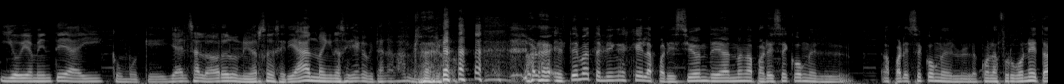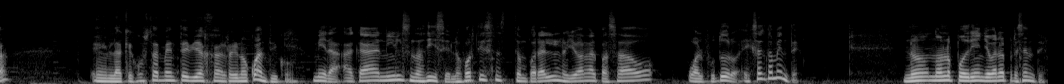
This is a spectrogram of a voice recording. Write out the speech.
Y obviamente ahí como que ya el salvador del universo sería Ant-Man y no sería Capitán América. Claro. Ahora, el tema también es que la aparición de Ant-Man aparece con el aparece con el con la furgoneta en la que justamente viaja al reino cuántico. Mira, acá Nils nos dice, los vórtices temporales los llevan al pasado o al futuro. Exactamente. No, no lo podrían llevar al presente.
